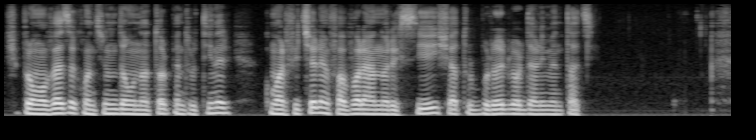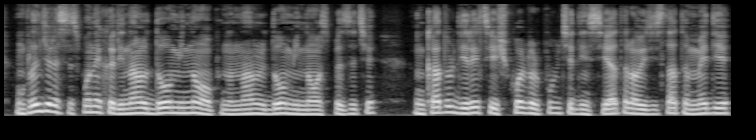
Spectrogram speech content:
și promovează conținut dăunător pentru tineri, cum ar fi cele în favoarea anorexiei și a tulburărilor de alimentație. În plângere se spune că din anul 2009 până în anul 2019, în cadrul direcției școlilor publice din Seattle au existat în medie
